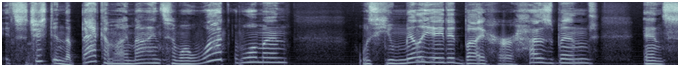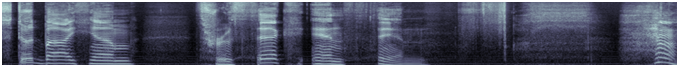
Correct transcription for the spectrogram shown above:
it's just in the back of my mind. So, well, what woman was humiliated by her husband and stood by him through thick and thin. Huh.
